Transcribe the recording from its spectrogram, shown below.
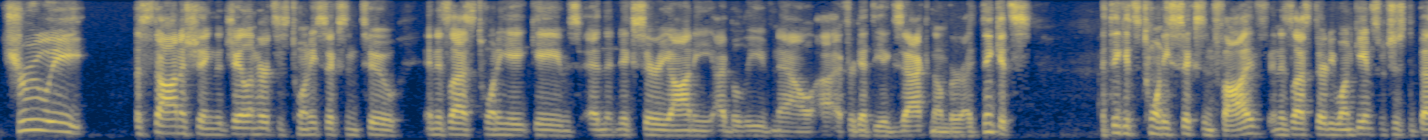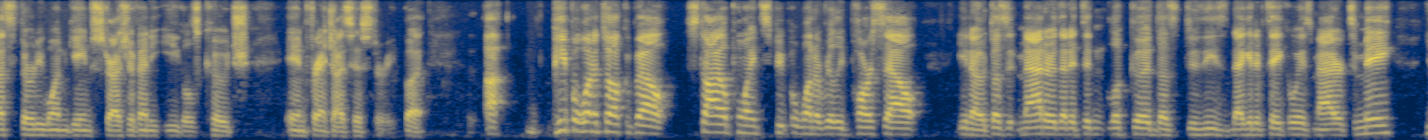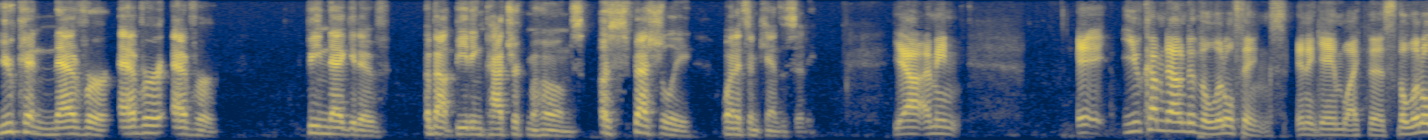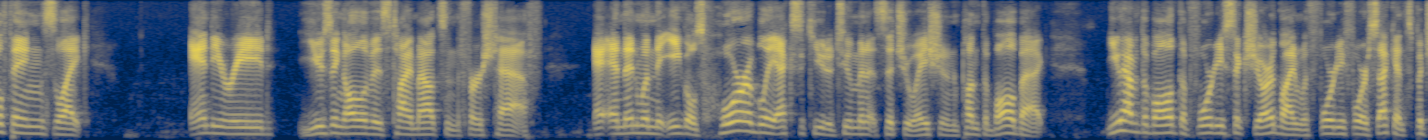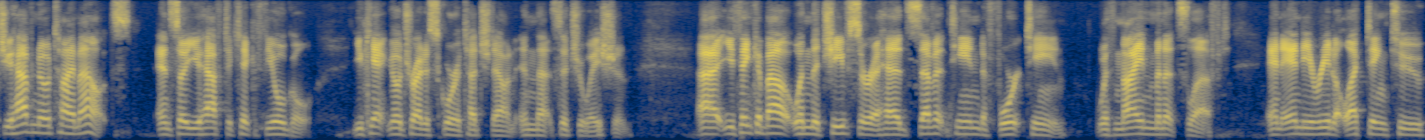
truly astonishing that Jalen Hurts is 26 and 2 in his last 28 games, and that Nick Sirianni, I believe now, I forget the exact number. I think it's I think it's 26 and 5 in his last 31 games, which is the best 31 game stretch of any Eagles coach in franchise history. But uh, people want to talk about style points. People want to really parse out, you know, does it matter that it didn't look good? Does do these negative takeaways matter? To me, you can never, ever, ever be negative about beating Patrick Mahomes, especially when it's in Kansas City. Yeah, I mean, it, you come down to the little things in a game like this. The little things like Andy Reid using all of his timeouts in the first half. And then when the Eagles horribly execute a two minute situation and punt the ball back, you have the ball at the 46 yard line with 44 seconds, but you have no timeouts. And so you have to kick a field goal. You can't go try to score a touchdown in that situation. Uh, you think about when the Chiefs are ahead 17 to 14 with nine minutes left, and Andy Reid electing to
